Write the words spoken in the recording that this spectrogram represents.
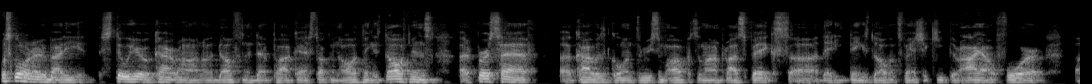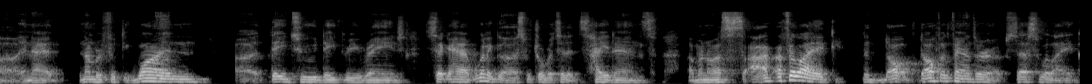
What's going on, everybody? Still here with Kyron on the Dolphins in Depth podcast, talking all things Dolphins. Uh, the first half, uh, Kai was going through some offensive line prospects uh, that he thinks Dolphins fans should keep their eye out for. Uh, and at number 51, uh, day two, day three range. Second half, we're gonna uh, switch over to the tight ends. Um, I know I, I feel like the Dol- Dolphins fans are obsessed with like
